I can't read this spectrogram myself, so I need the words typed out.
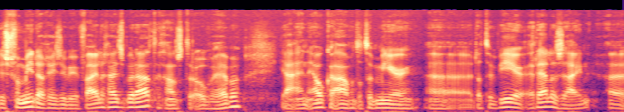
Dus vanmiddag is er weer veiligheidsberaad, daar gaan ze het erover hebben. Ja, en elke avond dat er, meer, uh, dat er weer rellen zijn, uh,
